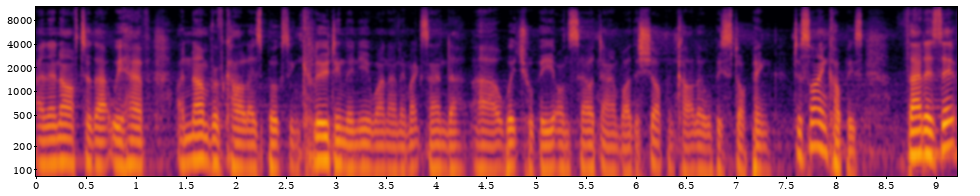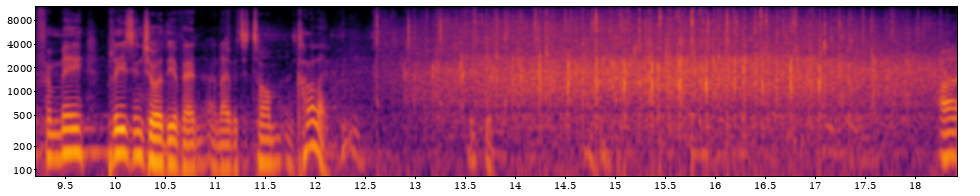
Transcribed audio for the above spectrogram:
And then after that, we have a number of Carlo's books, including the new one, Anaximander, uh, which will be on sale down by the shop, and Carlo will be stopping to sign copies. That is it from me. Please enjoy the event, and over to Tom and Carlo. Uh,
